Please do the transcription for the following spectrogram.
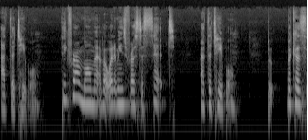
at the table. Think for a moment about what it means for us to sit at the table. But because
